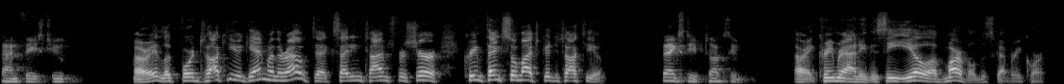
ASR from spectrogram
fan phase two. All right. Look forward to talking to you again when they're out. Exciting times for sure. Karim, thanks so much. Good to talk to you. Thanks, Steve. Talk soon. All right. Karim Rayani, the CEO of Marvel Discovery Corp.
